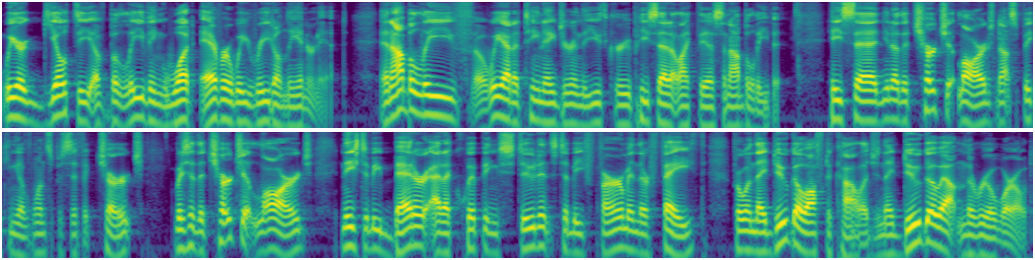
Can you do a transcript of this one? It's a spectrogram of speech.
we are guilty of believing whatever we read on the internet. And I believe uh, we had a teenager in the youth group. He said it like this, and I believe it. He said, you know, the church at large, not speaking of one specific church, But he said the church at large needs to be better at equipping students to be firm in their faith for when they do go off to college and they do go out in the real world.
